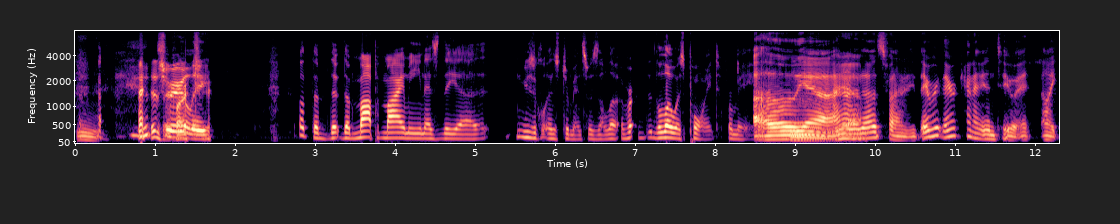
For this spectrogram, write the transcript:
Quite a Truly. departure. What the, the the mop miming as the uh, musical instruments was the, low, the lowest point for me. Oh yeah, I Yeah. know, that's funny. They were they were kind of into it, like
